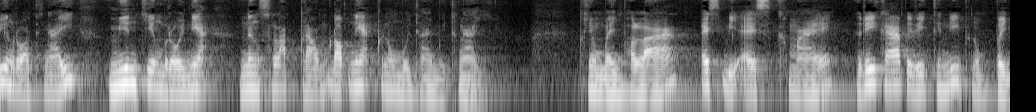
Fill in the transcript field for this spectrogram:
រៀងរាល់ថ្ងៃ មានជាង100នាក់និងស្លាប់ក្រោម10នាក់ក្នុងមួយថ្ងៃមួយថ្ងៃខ្ញុំម៉េងផល្លា SBS ខ្មែររាយការណ៍ពីរាជធានីភ្នំពេញ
